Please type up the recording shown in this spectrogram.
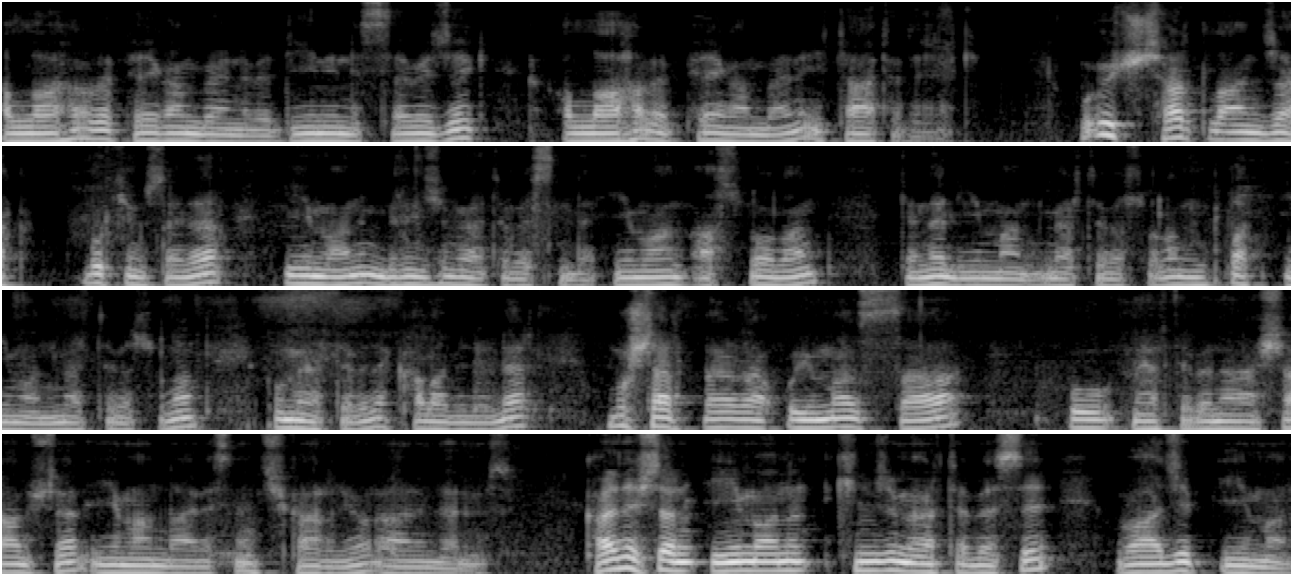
Allah'ı ve peygamberini ve dinini sevecek, Allah'a ve peygamberine itaat edecek. Bu üç şartla ancak bu kimseler imanın birinci mertebesinde, imanın aslı olan, genel iman mertebesi olan, mutlak iman mertebesi olan bu mertebede kalabilirler. Bu şartlara uymazsa bu mertebeden aşağı düşer, iman dairesinden çıkar diyor alimlerimiz. Kardeşlerim imanın ikinci mertebesi vacip iman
